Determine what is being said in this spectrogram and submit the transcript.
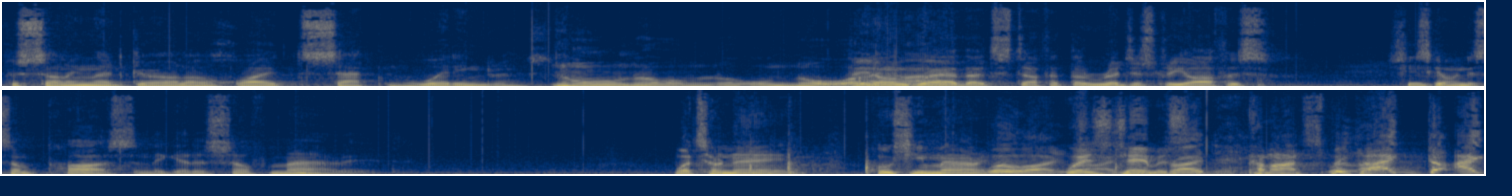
For selling that girl a white satin wedding dress? No, no, no, no. They I- don't I- wear that stuff at the registry office. She's going to some parson to get herself married. What's her name? Who's she married? Well, I- Where's I Jameson? to- Come on, speak Well, up. I, I,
